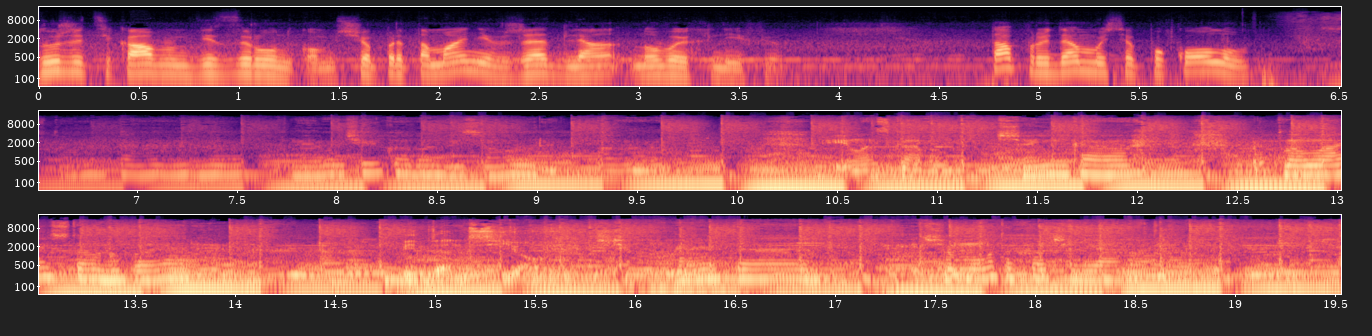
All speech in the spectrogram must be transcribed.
дуже цікавим візерунком, що притаманні вже для нових ліфів. Та пройдемося по колу. І ласкава дівчинка Приплила із того берега Що не те І чому ти хочеш я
